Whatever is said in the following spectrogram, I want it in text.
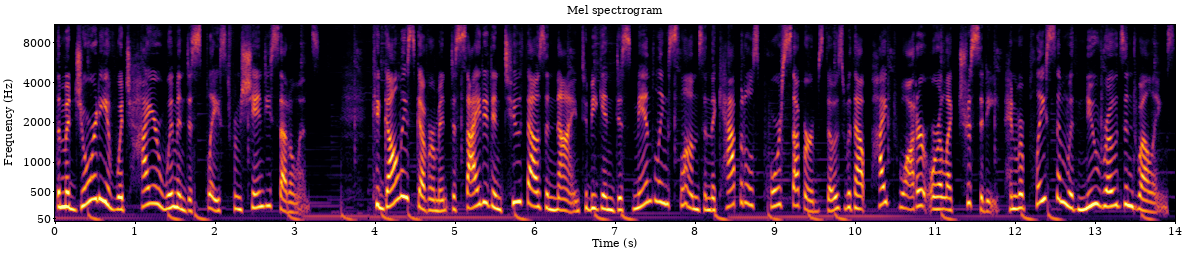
the majority of which hire women displaced from shanty settlements. Kigali's government decided in 2009 to begin dismantling slums in the capital's poor suburbs those without piped water or electricity and replace them with new roads and dwellings.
